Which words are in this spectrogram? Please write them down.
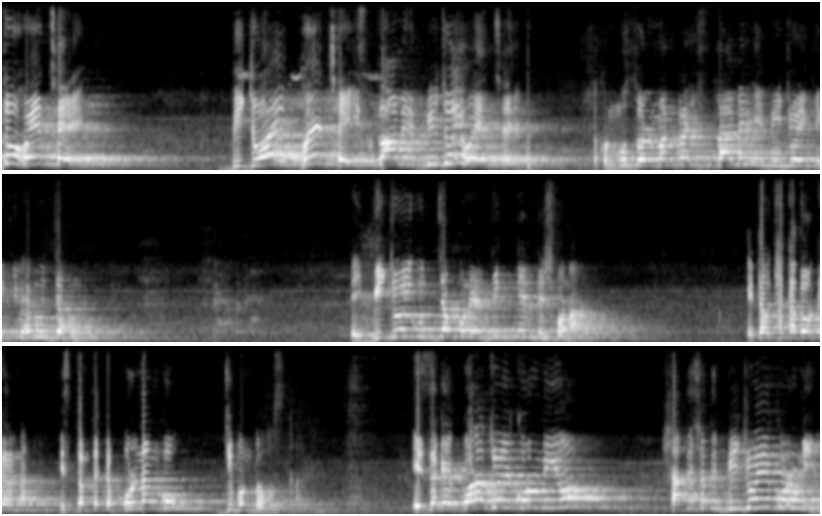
তো হয়েছে। বিজয় হয়েছে, ইসলামের বিজয় হয়েছে। এখন মুসলমানরা ইসলামের এই বিজয়কে কীভাবে উদযাপন করবে? এই বিজয় উদযাপনের দিক নির্দেশনা, এটাও থাকা দরকার না। ইসলাম তো একটা পূর্ণাঙ্গ জীবন ব্যবস্থা। এই জায়গায় পরাজয় করণীয়, সাথে সাথে বিজয় করণীয়।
